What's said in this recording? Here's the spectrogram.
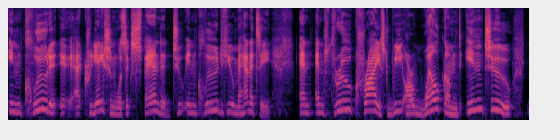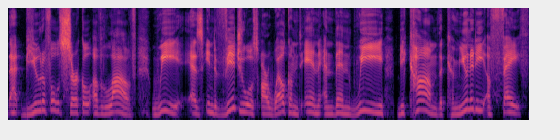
included eh, at creation was expanded to include humanity and and through Christ we are welcomed into that beautiful circle of love. We as individuals are welcomed in and then we become the community of faith.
